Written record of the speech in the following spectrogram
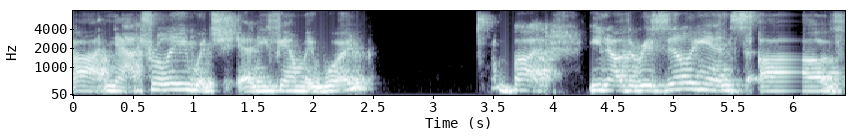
uh, naturally, which any family would. But you know the resilience of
